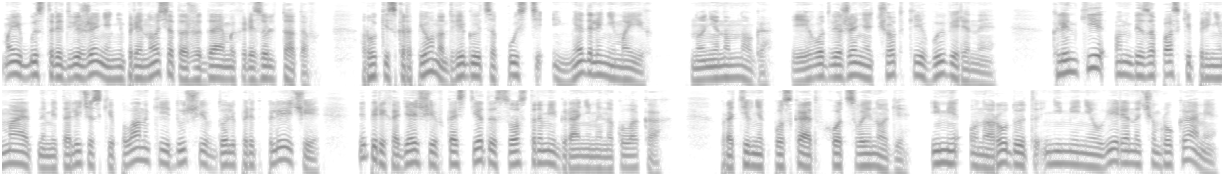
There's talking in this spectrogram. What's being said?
Мои быстрые движения не приносят ожидаемых результатов. Руки Скорпиона двигаются пусть и медленнее моих, но не намного, и его движения четкие, выверенные. Клинки он без опаски принимает на металлические планки, идущие вдоль предплечий и переходящие в кастеты с острыми гранями на кулаках. Противник пускает в ход свои ноги. Ими он орудует не менее уверенно, чем руками.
